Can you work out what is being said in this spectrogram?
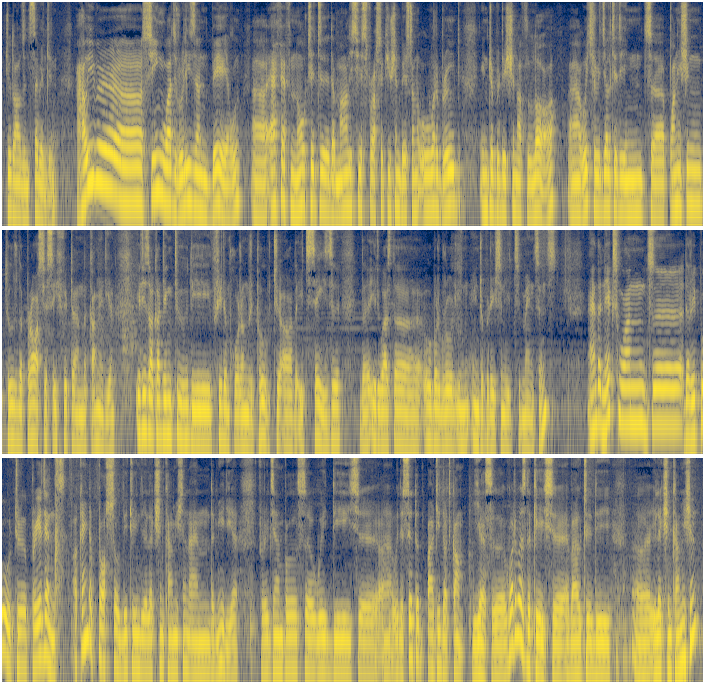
2017. However, uh, Singh was released on bail. Uh, FF noted uh, the malicious prosecution based on overbroad interpretation of law, uh, which resulted in uh, punishing through the process effect and the comedian. It is according to the Freedom Forum report, or the, it says the, it was the overbroad in interpretation it mentions. And the next one's uh, the report uh, presents a kind of tussle between the election commission and the media. For example, so with these uh, uh with the setopati.com. Yes, uh, what was the case uh, about the election commission?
